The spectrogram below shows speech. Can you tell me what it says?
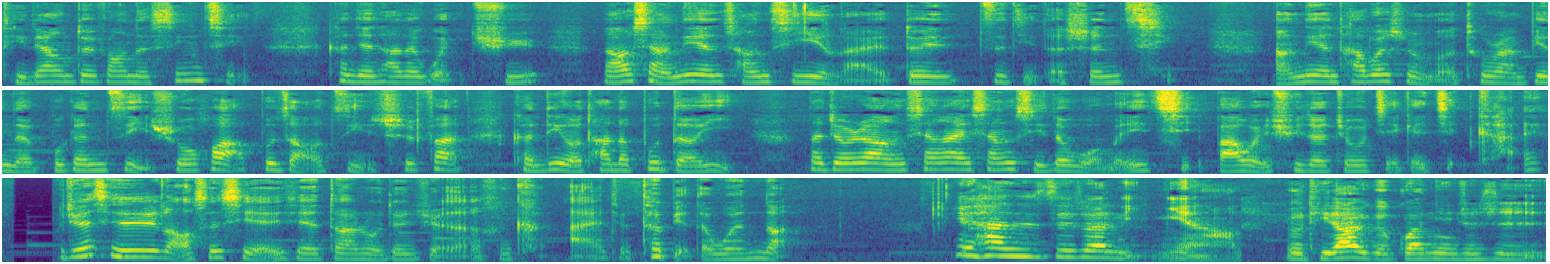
体谅对方的心情，看见他的委屈，然后想念长期以来对自己的深情，想念他为什么突然变得不跟自己说话，不找自己吃饭，肯定有他的不得已，那就让相爱相惜的我们一起把委屈的纠结给解开。我觉得其实老师写的一些段落就觉得很可爱，就特别的温暖。因为他是这段里面啊，有提到一个观念，就是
